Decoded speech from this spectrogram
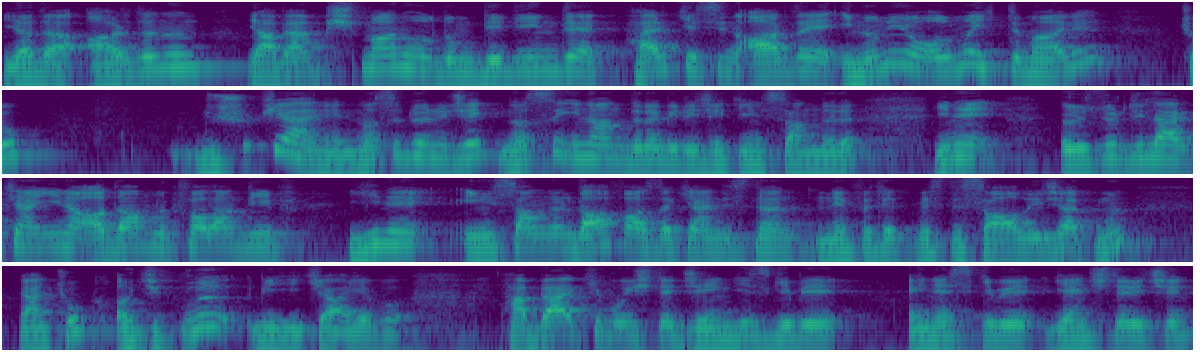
ya da Arda'nın ya ben pişman oldum dediğinde herkesin Arda'ya inanıyor olma ihtimali çok düşük yani. Nasıl dönecek? Nasıl inandırabilecek insanları? Yine özür dilerken yine adamlık falan deyip yine insanların daha fazla kendisinden nefret etmesini sağlayacak mı? Yani çok acıklı bir hikaye bu. Ha belki bu işte Cengiz gibi, Enes gibi gençler için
